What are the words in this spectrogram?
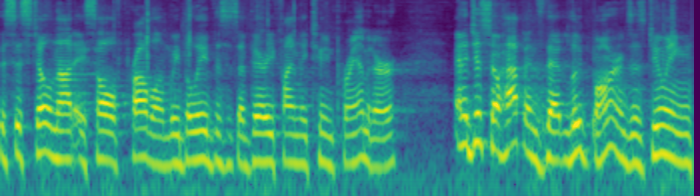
this is still not a solved problem. We believe this is a very finely tuned parameter. And it just so happens that Luke Barnes is doing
